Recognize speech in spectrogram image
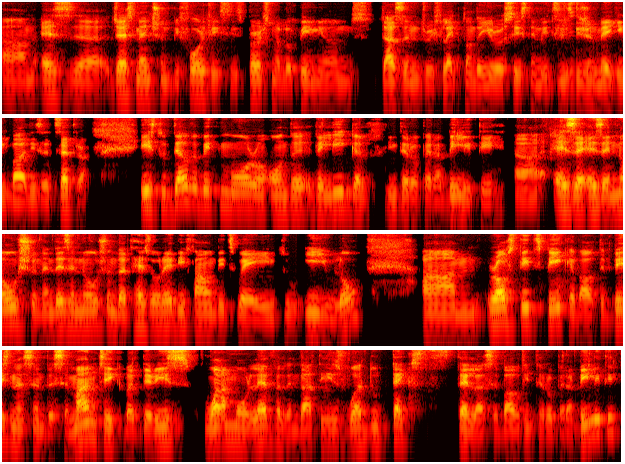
um, as uh, Jess mentioned before, this is personal opinions, doesn't reflect on the Eurosystem, its decision-making bodies, etc., is to delve a bit more on the, the legal interoperability uh, as, a, as a notion, and as a notion that has already found its way into EU law. Um, Ross did speak about the business and the semantic, but there is one more level, and that is what do texts tell us about interoperability.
